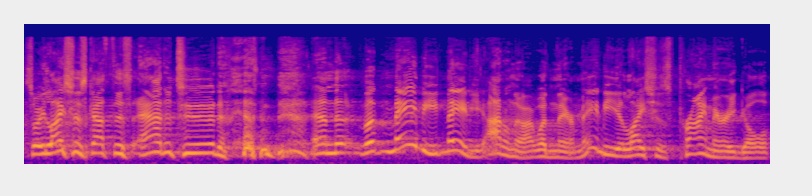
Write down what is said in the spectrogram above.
So Elisha's got this attitude, and, and but maybe, maybe, I don't know, I wasn't there. Maybe Elisha's primary goal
